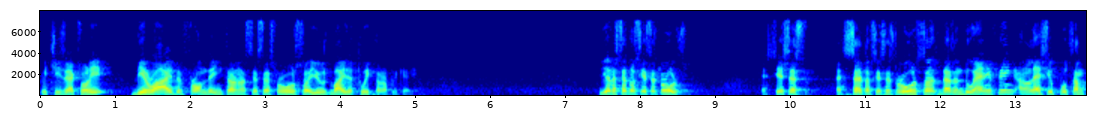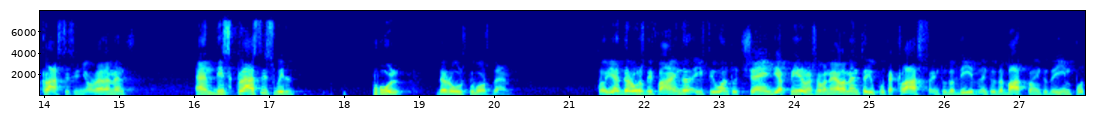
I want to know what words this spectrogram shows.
which is actually derived from the internal CSS rules used by the Twitter application. You have a set of CSS rules. A, CSS, a set of CSS rules doesn't do anything unless you put some classes in your elements, and these classes will pull the rules towards them. So you have the rules defined. If you want to change the appearance of an element, you put a class into the div, into the button, into the input,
